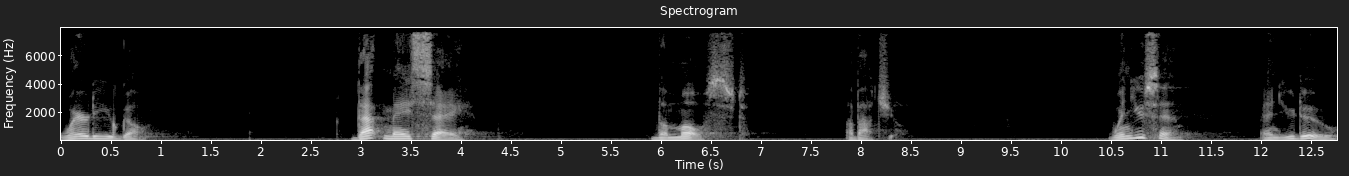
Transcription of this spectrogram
where do you go? that may say the most about you. When you sin, and you do,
